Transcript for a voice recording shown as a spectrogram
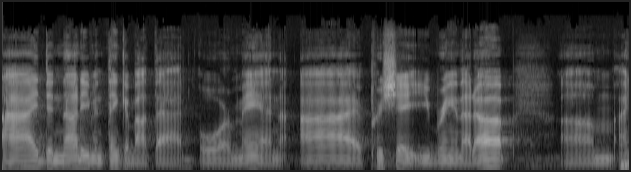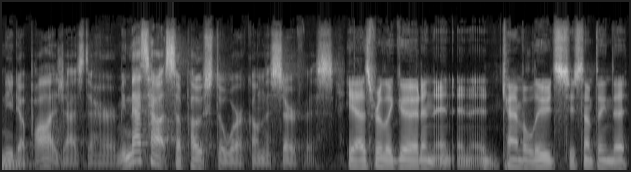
I did not even think about that," or "Man, I appreciate you bringing that up." um, I need to apologize to her. I mean, that's how it's supposed to work on the surface. Yeah, that's really good. And, and, and, it kind of alludes to something that,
